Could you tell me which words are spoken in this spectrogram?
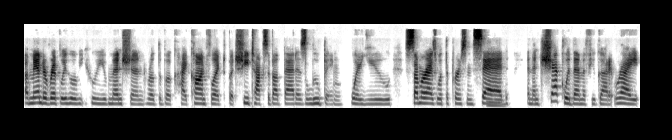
Amanda Ripley, who who you mentioned, wrote the book High Conflict, but she talks about that as looping, where you summarize what the person said mm. and then check with them if you got it right.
